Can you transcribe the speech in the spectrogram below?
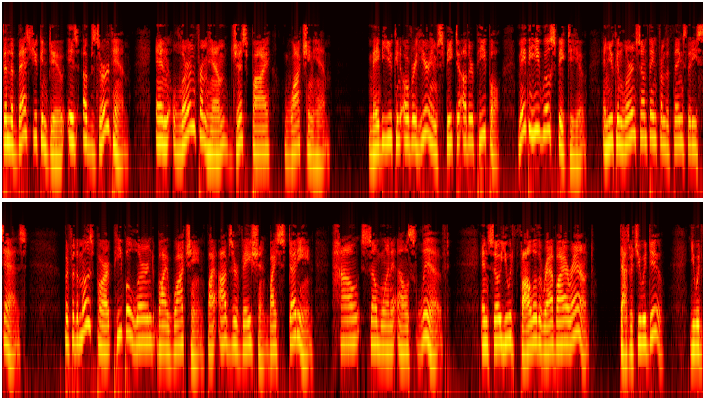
then the best you can do is observe him and learn from him just by watching him. Maybe you can overhear him speak to other people. Maybe he will speak to you and you can learn something from the things that he says. But for the most part, people learned by watching, by observation, by studying how someone else lived. And so you would follow the rabbi around. That's what you would do. You would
